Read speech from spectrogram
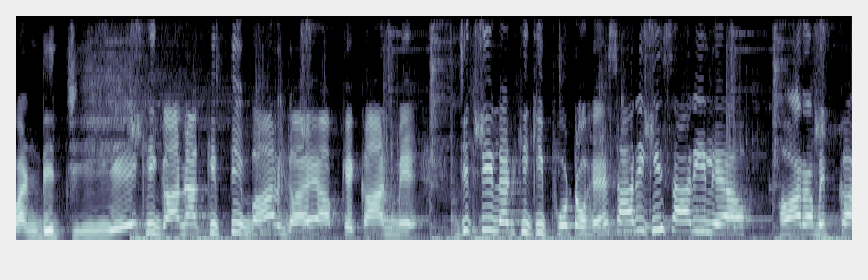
पंडित जी एक ही गाना कितनी बार गाए आपके कान में। जितनी लड़की की फ़ोटो है, सारी की सारी ले आओ। हमारा अमित का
